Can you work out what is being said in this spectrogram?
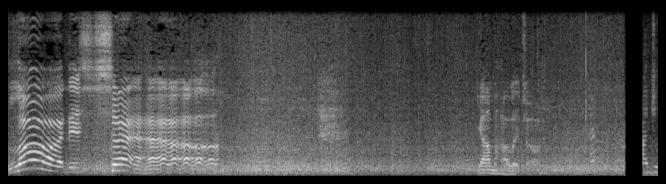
Lord, this child. Yeah, I'ma holler at y'all. I do.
